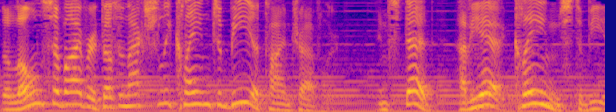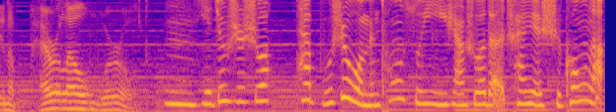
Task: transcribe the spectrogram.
the lone survivor doesn't actually claim to be a time traveler. Instead, Javier claims to be in a parallel world. 嗯，也就是说，他不是我们通俗意义上说的穿越时空了，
